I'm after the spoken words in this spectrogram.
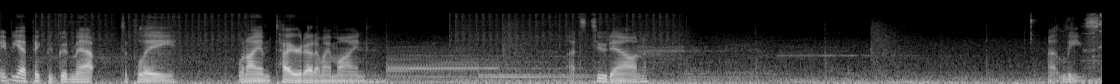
Maybe I picked a good map to play when I am tired out of my mind. That's two down. At least.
